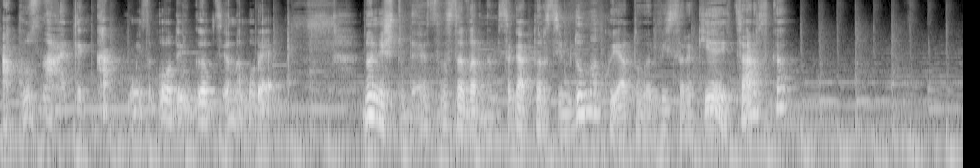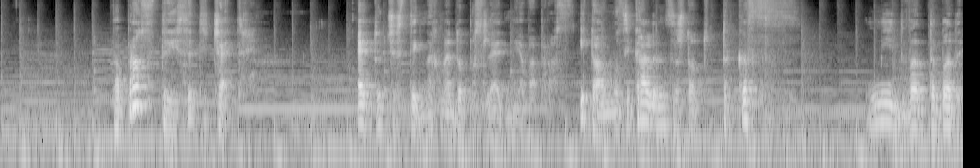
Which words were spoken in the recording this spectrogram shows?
Ако знаете как ми заходи в Гърция на море. Но нищо да е, да се върнем. Сега търсим дума, която върви с ракия и царска, Въпрос 34. Ето, че стигнахме до последния въпрос. И той е музикален, защото такъв ми идва да бъде.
